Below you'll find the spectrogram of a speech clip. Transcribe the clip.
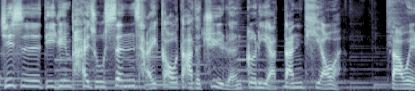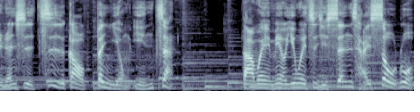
即使敌军派出身材高大的巨人哥利亚单挑啊！大卫仍是自告奋勇迎战。大卫没有因为自己身材瘦弱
